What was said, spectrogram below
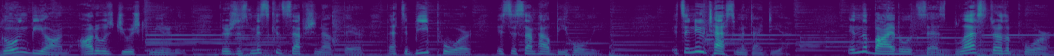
Going beyond Ottawa's Jewish community, there's this misconception out there that to be poor is to somehow be holy. It's a New Testament idea. In the Bible, it says, Blessed are the poor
